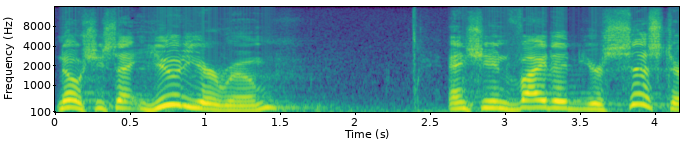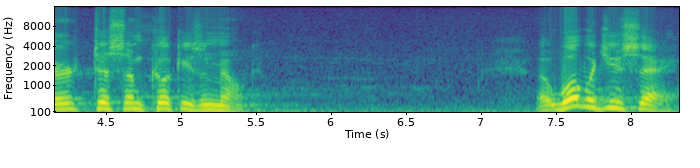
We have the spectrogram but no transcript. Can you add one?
No, she sent you to your room, and she invited your sister to some cookies and milk. Uh, what would you say?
